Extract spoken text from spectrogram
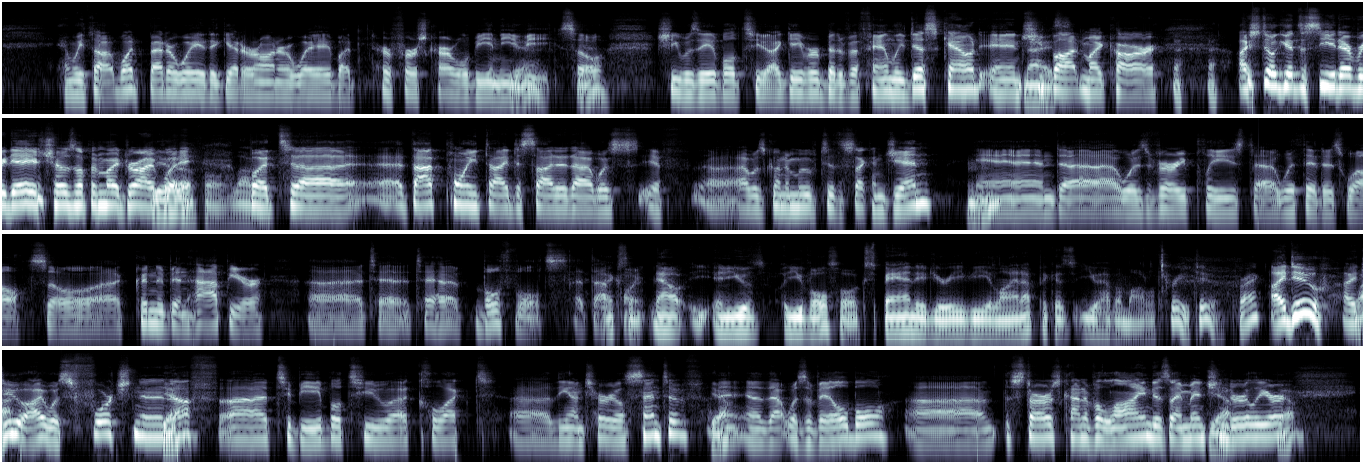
and we thought, what better way to get her on her way? But her first car will be an EV. Yeah, so she was able to. I gave her a bit of a family discount, and she bought my car. I still get to see it every day. It shows up in my driveway. But uh, at that point, I decided I was if uh, I was going to move to the second gen. Mm-hmm. And uh, was very pleased uh, with it as well. So uh, couldn't have been happier uh, to to have both volts at that Excellent. point. Now, and you've you've also expanded your EV lineup because you have a Model Three too, correct? I do, I do. I was fortunate Yeah. enough uh, to be able to uh, collect uh, the Ontario incentive Yeah. uh, that was available. Uh, the stars kind of aligned, as I mentioned Yep, earlier.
